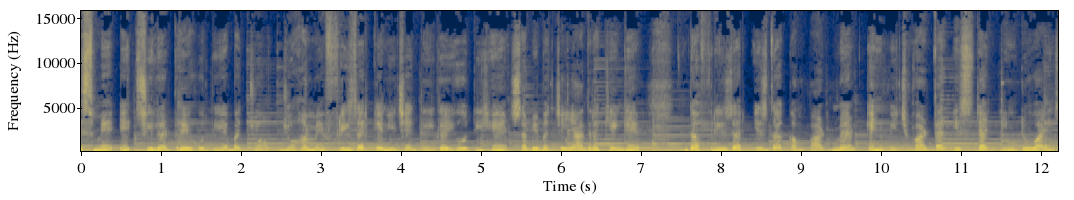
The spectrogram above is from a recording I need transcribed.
इसमें एक चिलर ट्रे होती है बच्चों, जो हमें फ्रीजर के नीचे दी गई होती है। सभी बच्चे याद रखेंगे। The freezer is the compartment in which water is done into ice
